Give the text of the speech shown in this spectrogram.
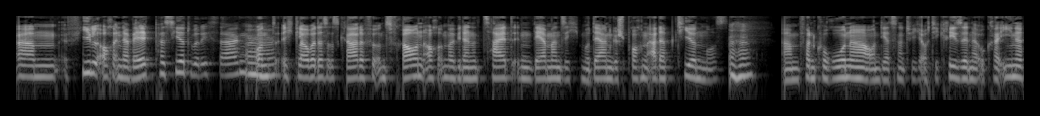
ähm, viel auch in der Welt passiert, würde ich sagen. Mhm. Und ich glaube, das ist gerade für uns Frauen auch immer wieder eine Zeit, in der man sich modern gesprochen adaptieren muss. Mhm. Ähm, von Corona und jetzt natürlich auch die Krise in der Ukraine.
